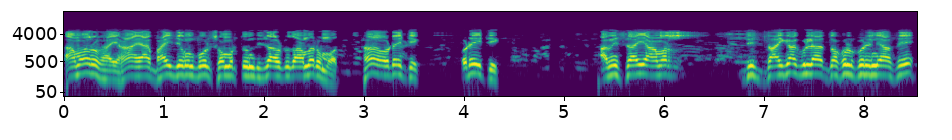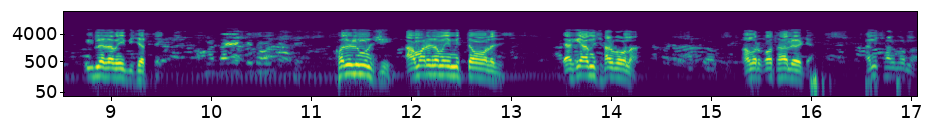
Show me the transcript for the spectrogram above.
আমারও ভাই হ্যাঁ এক ভাই যেমন বল সমর্থন দিচ্ছে ওটা তো আমারও মত। হ্যাঁ ওটাই ঠিক ওটাই ঠিক। আমি চাই আমার যে জায়গাগুলা দখল করে নিয়ে আসে এগুলোর আমি বিচার চাই। খলিল মুন্সি আমার নামে মিথ্যা মামলা দিচ্ছে একে আমি ছাড়বো না। আমার কথা হলো এটা আমি ছাড়বো না।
